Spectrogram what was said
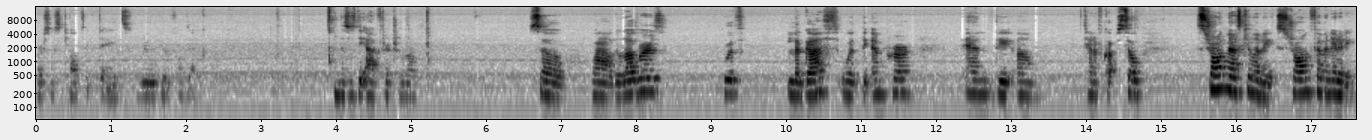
versus Celtic day. It's a really beautiful deck. And this is the After Tarot. So, wow, the Lovers with Laguz, with the Emperor, and the um, Ten of Cups. So, strong masculinity, strong femininity.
